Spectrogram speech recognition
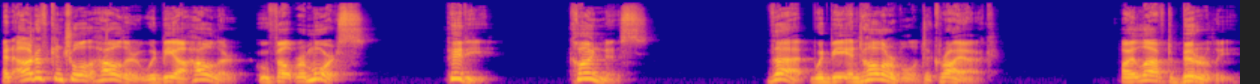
An out of control howler would be a howler who felt remorse, pity, kindness. That would be intolerable to Crayak. I laughed bitterly.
